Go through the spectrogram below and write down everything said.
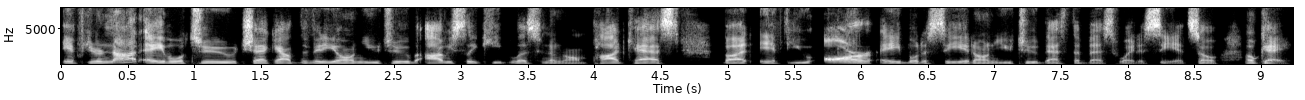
if you're not able to check out the video on YouTube, obviously keep listening on podcasts. But if you are able to see it on YouTube, that's the best way to see it. So, okay,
